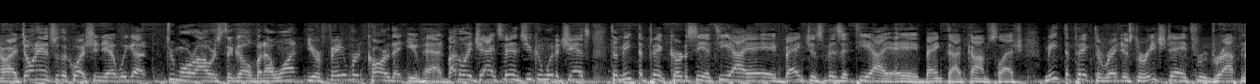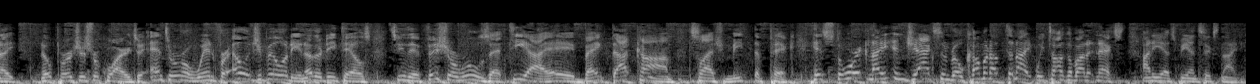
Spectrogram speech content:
All right, don't answer the question yet. We got two more hours to go, but I want your favorite car that you've had. By the way, Jags fans, you can win a chance to meet the pick courtesy of TIAA Bank. Just visit TIAABank.com slash meet the pick to register each day through draft night. No purchase required to enter or win for eligibility and other details. See the official rules at TIAABank.com slash meet the pick. Historic night in Jacksonville coming up tonight. We talk about it next on ESPN 690.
